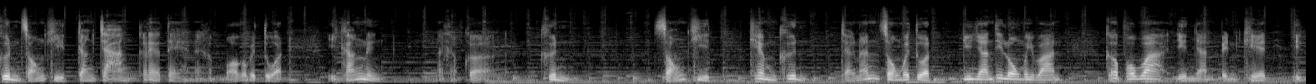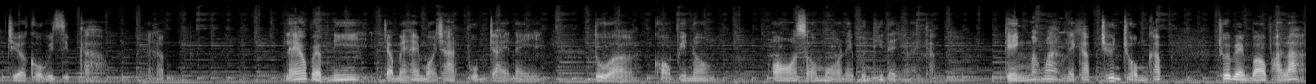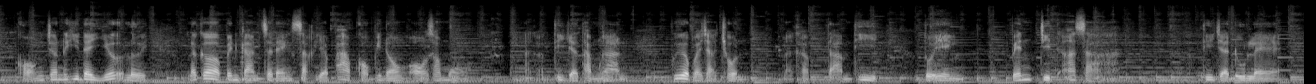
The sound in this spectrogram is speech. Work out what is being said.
ขึ้น 2 ขีดจางๆ ก็แล้วแต่นะครับหมอก็ไปตรวจอีกครั้งหนึ่งนะครับก็ขึ้น 2 ขีดเข้มขึ้น จากนั้นส่งไปตรวจยืนยันที่โรงพยาบาล ก็พบว่ายืนยันเป็นเคสติดเชื้อโควิด -19 นะครับแล้วแบบนี้จะไม่ให้หมอชาติภูมิใจในตัวของพี่น้องอสมในพื้นที่ได้อย่างไรครับ เก่งมากๆเลยครับ ชื่นชมครับ ช่วยแบ่งเบาภาระของเจ้าหน้าที่ได้เยอะเลย แล้วก็เป็นการแสดงศักยภาพของพี่น้องอสมนะครับที่จะทำงานเพื่อประชาชนนะครับตามที่ตัวเองเป็นจิตอาสา ที่จะดูแล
